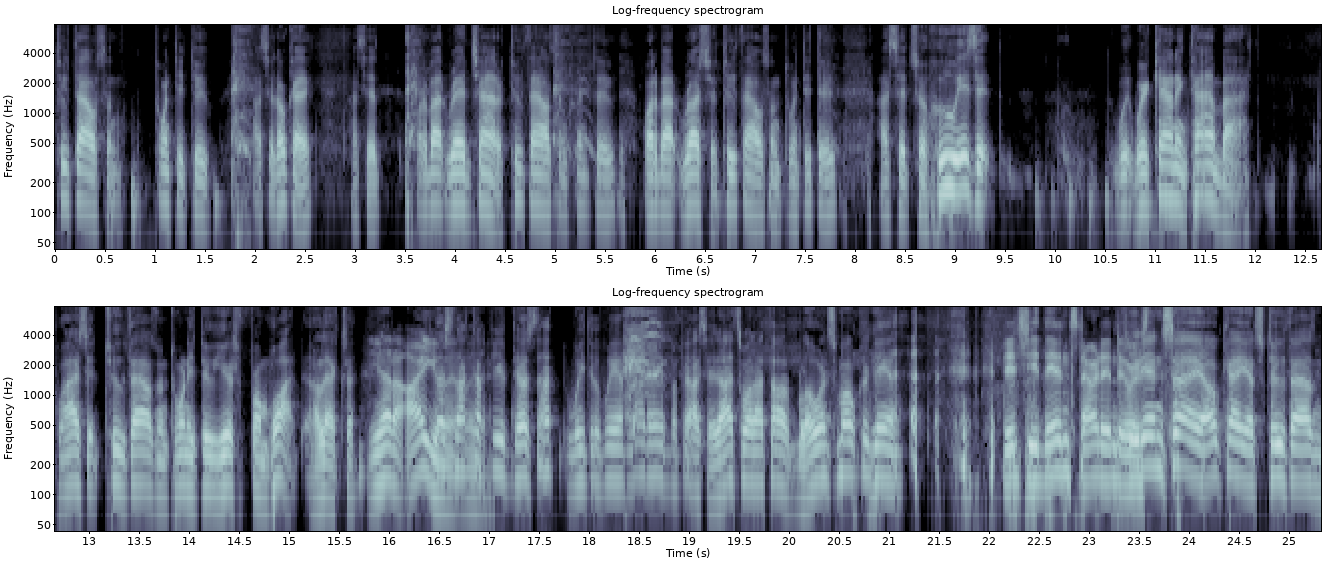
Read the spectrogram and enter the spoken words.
2022. I said, "Okay." I said, "What about Red China, 2022? What about Russia, 2022?" I said, "So who is it? We're counting time by." Why is it 2022 years from what, Alexa? you had an argument. That's not with her. compute. Does not. We do. We have not able. I said that's what I thought. Blowing smoke again. Did she then start into it? She her? didn't say. Okay, it's 2022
